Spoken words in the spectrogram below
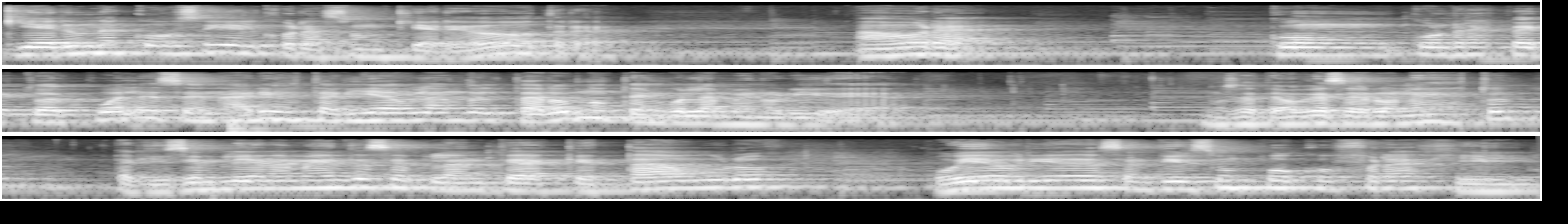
quiere una cosa y el corazón quiere otra. Ahora, con, con, respecto a cuál escenario estaría hablando el tarot, no tengo la menor idea. O sea, tengo que ser honesto. Aquí simplemente se plantea que Tauro hoy habría de sentirse un poco frágil,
